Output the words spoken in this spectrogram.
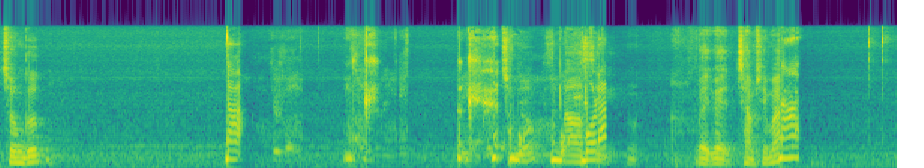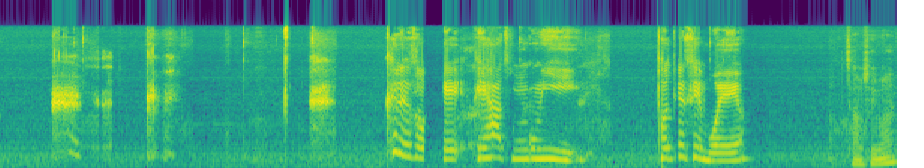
중국? 나 추워? 뭐- 뭐라? 왜, 왜, 잠시만. 나 그래서 대, 대하 전공이 더대세 뭐예요? 잠시만.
